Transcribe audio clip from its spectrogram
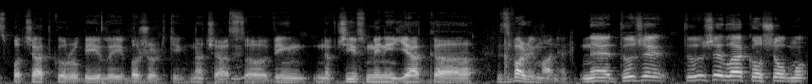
Спочатку робили бажурки на час. Він навчив мені, як е, зварювання. Не дуже дуже легко, щоб е,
